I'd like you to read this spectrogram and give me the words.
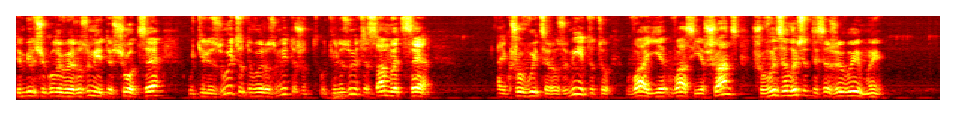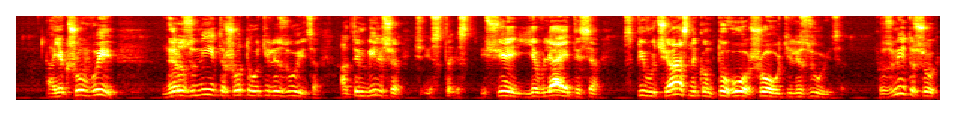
Тим більше, коли ви розумієте, що це утилізується, то ви розумієте, що утилізується саме це. А якщо ви це розумієте, то у вас є, шанс, що ви залишитеся живими. А якщо ви не розумієте, що то утилізується, а тим більше ще являєтеся співучасником того, що утилізується. Розумієте, що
